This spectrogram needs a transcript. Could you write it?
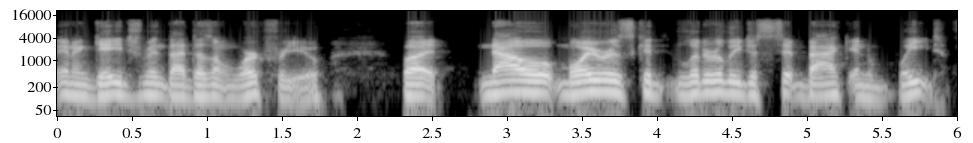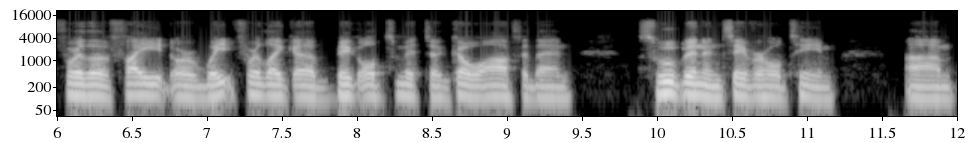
an engagement that doesn't work for you, but now Moira's could literally just sit back and wait for the fight or wait for like a big ultimate to go off and then swoop in and save her whole team. Um,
